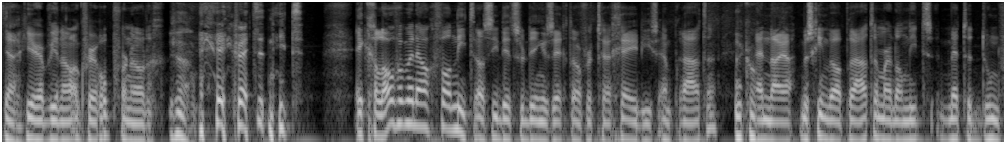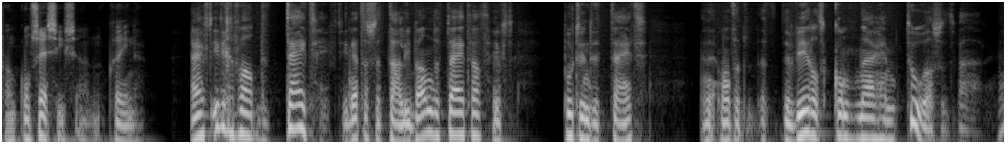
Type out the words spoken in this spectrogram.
Ja, hier hebben we nou ook weer op voor nodig. Ja. ik weet het niet. Ik geloof hem in elk geval niet als hij dit soort dingen zegt over tragedies en praten. En nou ja, misschien wel praten, maar dan niet met het doen van concessies aan Oekraïne. Hij heeft in ieder geval de tijd, heeft hij. Net als de Taliban de tijd had, heeft Poetin de tijd. want het, de wereld komt naar hem toe, als het ware. Hè?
